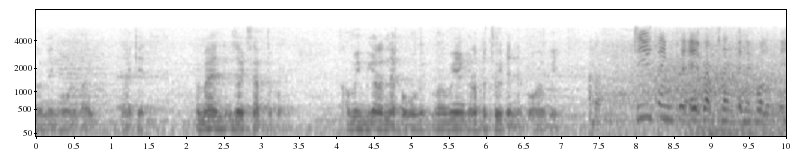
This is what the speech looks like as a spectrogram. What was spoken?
Women going about naked. For men, it's acceptable. I mean, we got a nipple, well, we ain't got a protruding nipple, have we? Do you think that it represents inequality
